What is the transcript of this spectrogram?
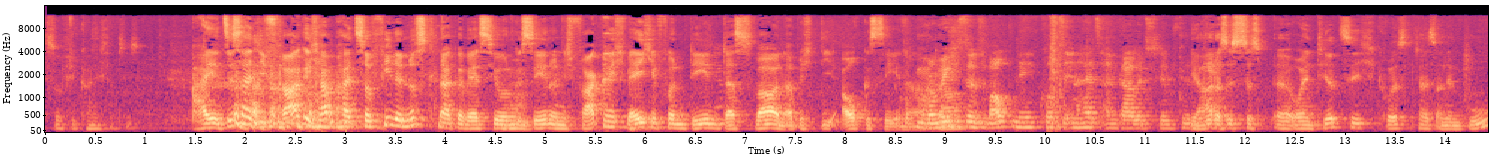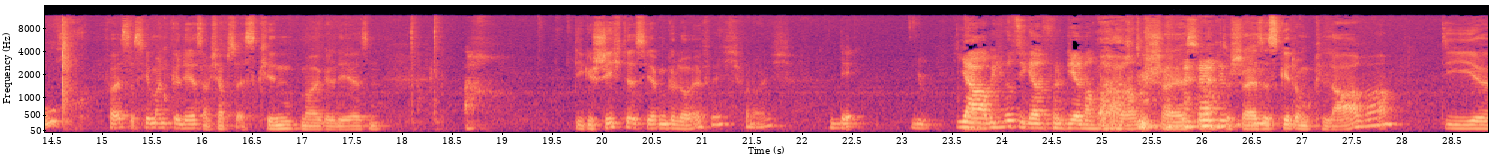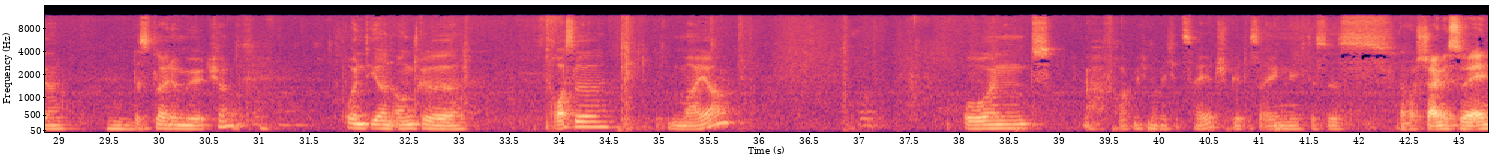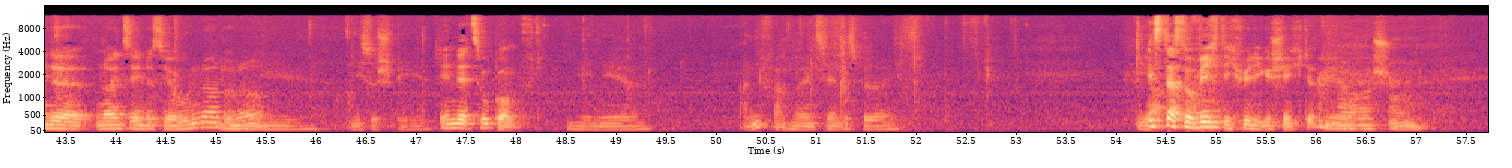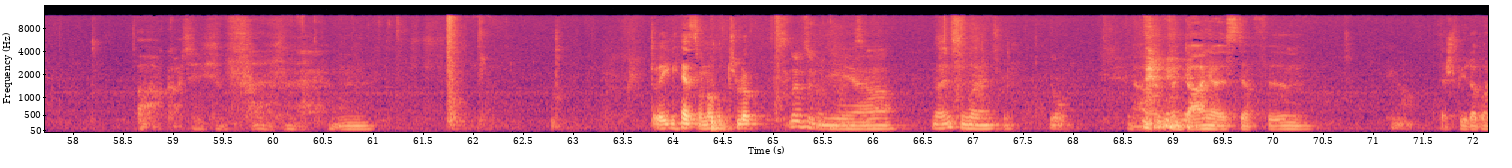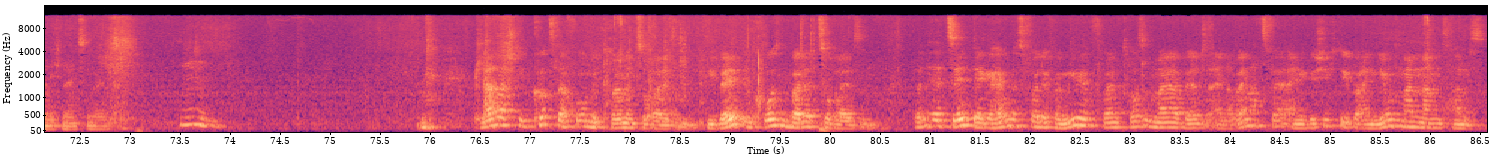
so viel kann ich dazu sagen. Ah, jetzt ist halt die Frage, ich habe halt so viele Nussknacker-Versionen gesehen und ich frage mich, welche von denen das waren, ob ich die auch gesehen habe. Oder möchtest du uns überhaupt eine kurze Inhaltsangabe zu dem Film Ja, geben? das ist das äh, orientiert sich größtenteils an dem Buch, falls das jemand gelesen hat. Ich habe es als Kind mal gelesen. Ach. Die Geschichte ist jedem geläufig von euch? Ja, aber ich würde sie gerne von dir nochmal Ach du hören. Scheiße, ach du Scheiße. Es geht um Clara, die, äh, das kleine Mädchen, und ihren Onkel Drosselmeier. Und ach, frag mich mal, welche Zeit spielt das eigentlich? Das ist Ja, wahrscheinlich so Ende 19. Jahrhundert, oder? nee, nicht so spät. In der Zukunft. Nee, nee. Anfang 19. vielleicht. Ist das so wichtig für die Geschichte? Ja, schon. Oh Gott, ich. Hm, Trinken jetzt noch einen Schluck. 1990. Ja. 1990. Jo. Ja, von daher ist der Film. Genau. Der spielt aber nicht 1990. Clara steht kurz davor, mit Träumen zu reisen, die Welt im großen Ballett zu reisen. Dann erzählt der geheimnisvolle Familienfreund Drosselmeier während einer Weihnachtsfeier eine Geschichte über einen jungen Mann namens Hans,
